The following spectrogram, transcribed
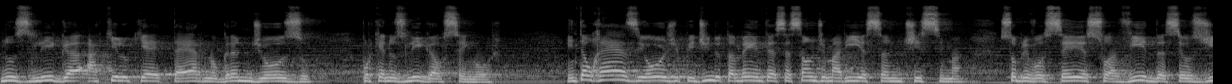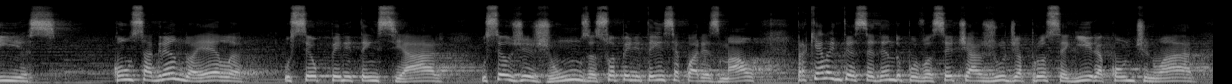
nos liga àquilo que é eterno, grandioso, porque nos liga ao Senhor. Então reze hoje pedindo também a intercessão de Maria Santíssima sobre você, sua vida, seus dias, consagrando a ela o seu penitenciar, os seus jejuns, a sua penitência quaresmal, para que ela intercedendo por você te ajude a prosseguir, a continuar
